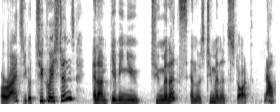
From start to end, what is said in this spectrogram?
All right, so you've got two questions and I'm giving you two minutes, and those two minutes start now.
